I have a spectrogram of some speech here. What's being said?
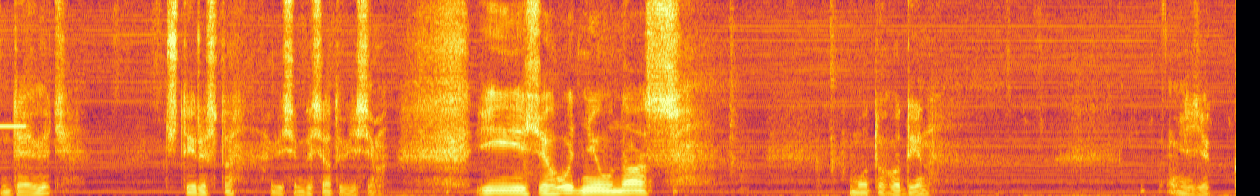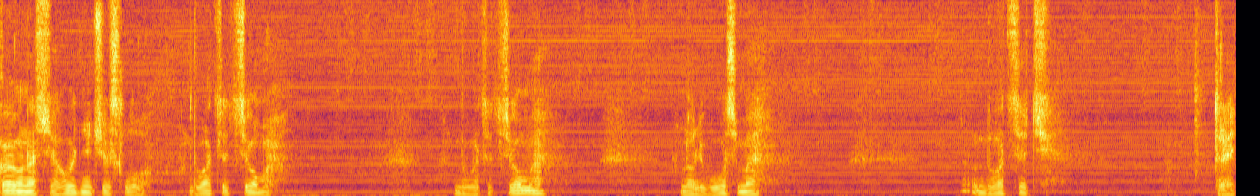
9488. І сьогодні у нас мотогодин. Яке у нас сьогодні число? 27. 27. 08. 23.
